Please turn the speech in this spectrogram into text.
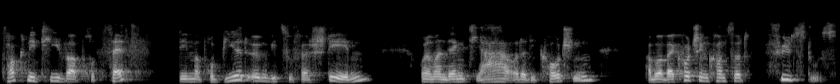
kognitiver Prozess, den man probiert irgendwie zu verstehen oder man denkt, ja, oder die coachen, aber bei Coaching Concert fühlst du es.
